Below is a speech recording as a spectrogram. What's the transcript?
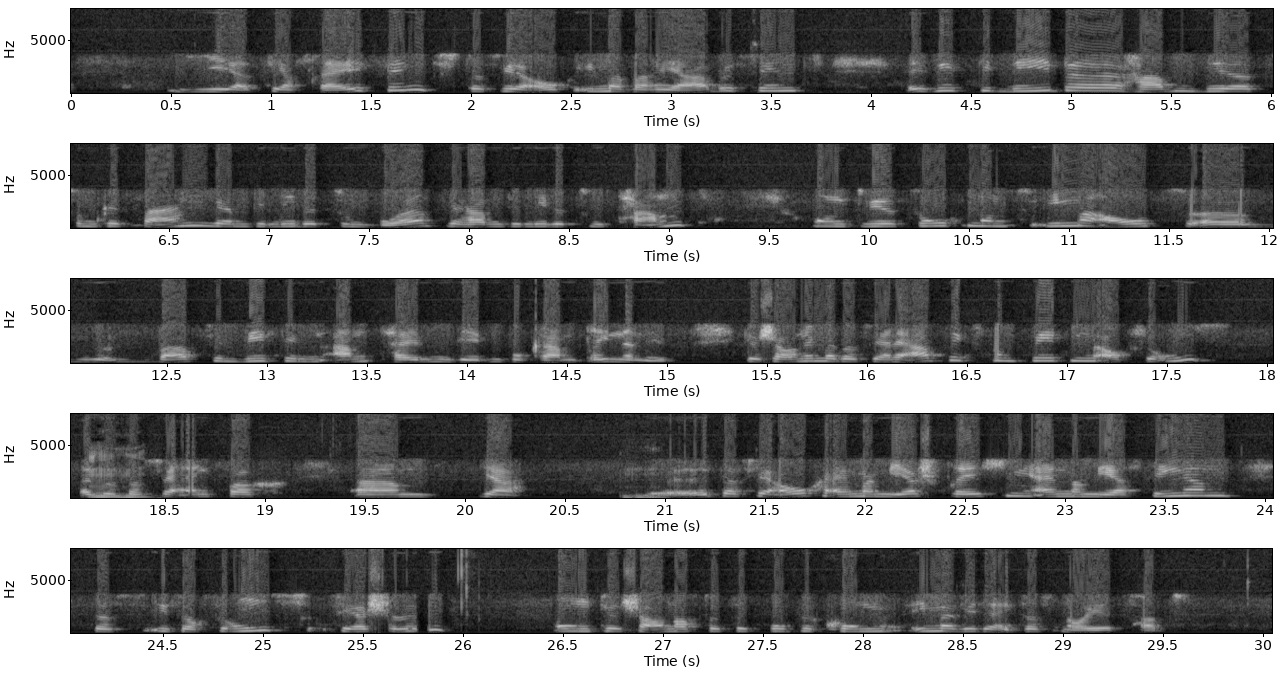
sehr, sehr frei sind, dass wir auch immer variabel sind. Es ist die Liebe, haben wir zum Gesang, wir haben die Liebe zum Wort, wir haben die Liebe zum Tanz und wir suchen uns immer aus, äh, was in wie vielen Anteilen in jedem Programm drinnen ist. Wir schauen immer, dass wir eine Abwechslung bieten, auch für uns, also dass wir einfach, ähm, ja, äh, dass wir auch einmal mehr sprechen, einmal mehr singen. Das ist auch für uns sehr schön und wir schauen auch, dass das Publikum immer wieder etwas Neues hat.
